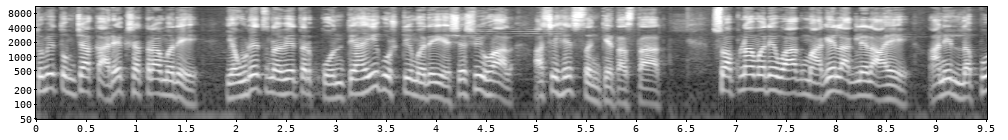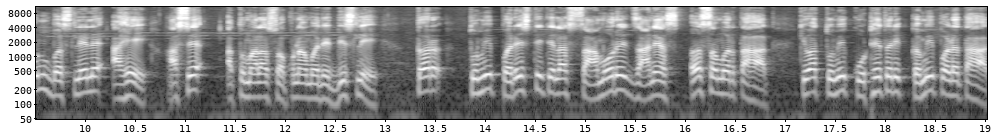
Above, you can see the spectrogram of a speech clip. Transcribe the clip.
तुम्ही तुमच्या कार्यक्षेत्रामध्ये एवढेच नव्हे तर कोणत्याही गोष्टीमध्ये यशस्वी व्हाल असे हे संकेत असतात. स्वप्नामध्ये वाघ मागे लागलेला आहे आणि लपून बसलेले आहे असे तुम्हाला स्वप्नामध्ये दिसले तर तुम्ही परिस्थितीला सामोरे जाण्यास असमर्थ आहात किंवा तुम्ही कुठेतरी कमी पडत आहात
